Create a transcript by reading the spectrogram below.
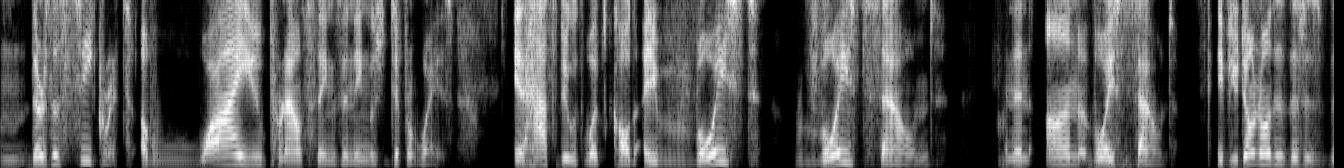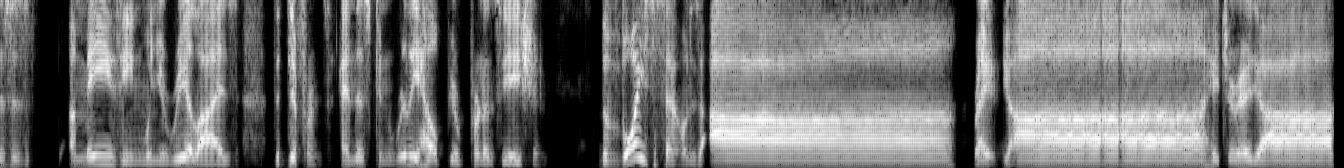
mm, there's a secret of why you pronounce things in English different ways. It has to do with what's called a voiced voiced sound and an unvoiced sound. If you don't know this, this is this is amazing when you realize the difference, and this can really help your pronunciation. The voice sound is ah, right? Ah, hate your head, ah.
